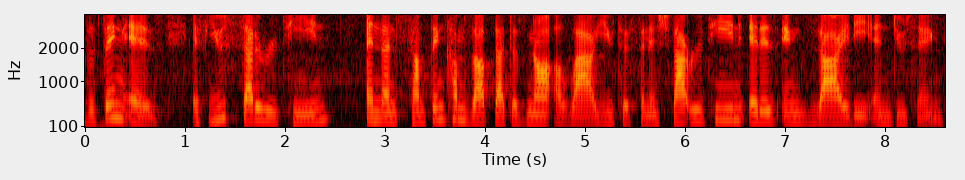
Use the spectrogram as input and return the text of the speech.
the thing is, if you set a routine and then something comes up that does not allow you to finish that routine, it is anxiety inducing.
